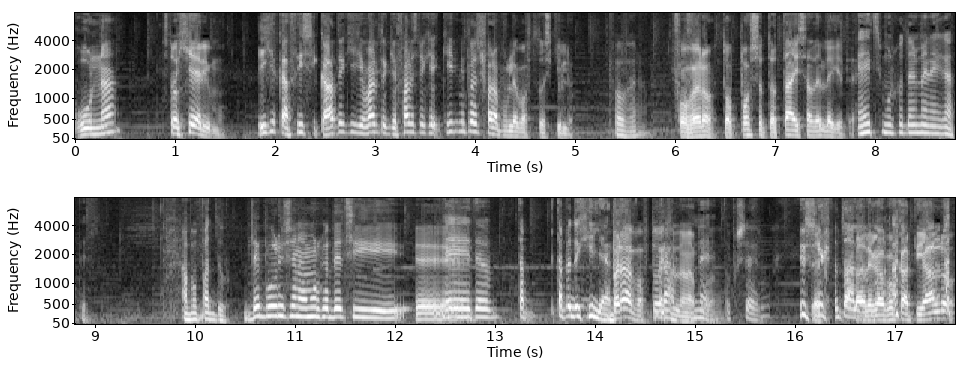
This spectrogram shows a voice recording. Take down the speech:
γούνα στο χέρι μου. Είχε καθίσει κάτω και είχε βάλει το κεφάλι στο χέρι. Και είναι η πρώτη φορά που βλέπω αυτό το σκύλο. Φόβερο. Φοβερό. Το πόσο το τάισα δεν λέγεται. Έτσι μου έρχονταν εμένα οι γάτες. Από παντού. Δεν μπορούσε να μου έρχονται έτσι. Ε... Ε, τα, τα, τα πεντοχίλια. Μπράβο, αυτό ήθελα να ναι, πω. το ξέρω. Ε, Σε Θα κατάλαβα. έλεγα εγώ κάτι άλλο.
